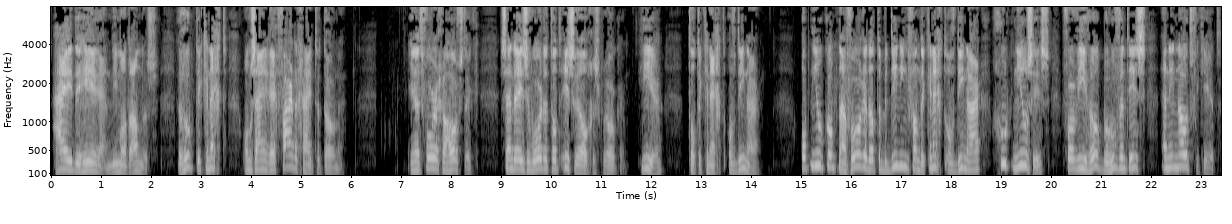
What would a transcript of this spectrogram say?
Hij, de Heere en niemand anders, roept de knecht om zijn rechtvaardigheid te tonen. In het vorige hoofdstuk zijn deze woorden tot Israël gesproken, hier tot de knecht of dienaar. Opnieuw komt naar voren dat de bediening van de knecht of dienaar goed nieuws is voor wie hulpbehoevend is en in nood verkeert.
